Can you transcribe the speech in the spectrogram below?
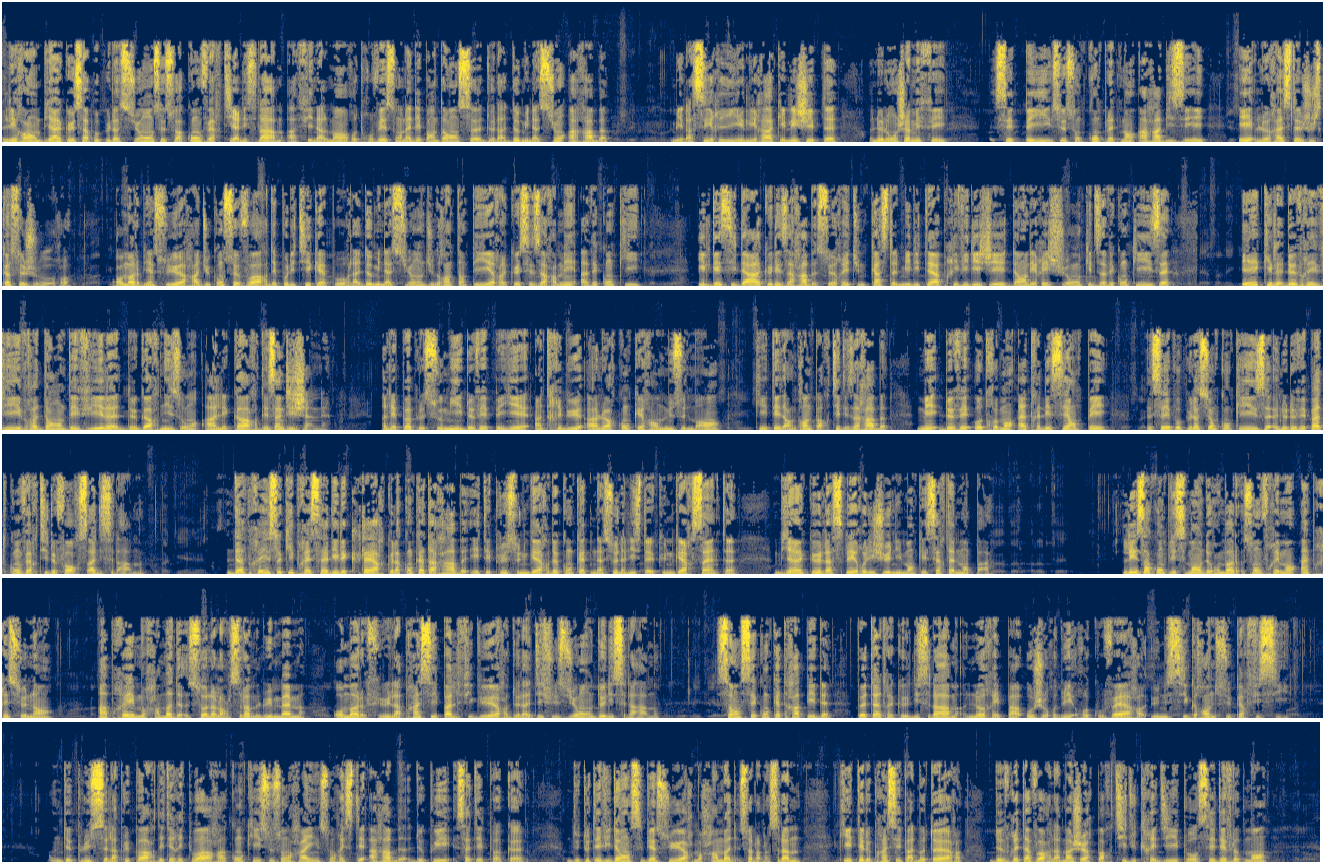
L'Iran, bien que sa population se soit convertie à l'islam, a finalement retrouvé son indépendance de la domination arabe. Mais la Syrie, l'Irak et l'Égypte ne l'ont jamais fait. Ces pays se sont complètement arabisés et le reste jusqu'à ce jour. Omar, bien sûr, a dû concevoir des politiques pour la domination du grand empire que ses armées avaient conquis il décida que les Arabes seraient une caste militaire privilégiée dans les régions qu'ils avaient conquises et qu'ils devraient vivre dans des villes de garnison à l'écart des indigènes. Les peuples soumis devaient payer un tribut à leurs conquérants musulmans, qui étaient en grande partie des Arabes, mais devaient autrement être laissés en paix. Ces populations conquises ne devaient pas être converties de force à l'islam. D'après ce qui précède, il est clair que la conquête arabe était plus une guerre de conquête nationaliste qu'une guerre sainte, bien que l'aspect religieux n'y manquait certainement pas. Les accomplissements de Omar sont vraiment impressionnants. Après Mohammed lui-même, Omar fut la principale figure de la diffusion de l'islam. Sans ces conquêtes rapides, peut-être que l'islam n'aurait pas aujourd'hui recouvert une si grande superficie. De plus, la plupart des territoires conquis sous son règne sont restés arabes depuis cette époque. De toute évidence, bien sûr, Mohammed, qui était le principal moteur, devrait avoir la majeure partie du crédit pour ses développements.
